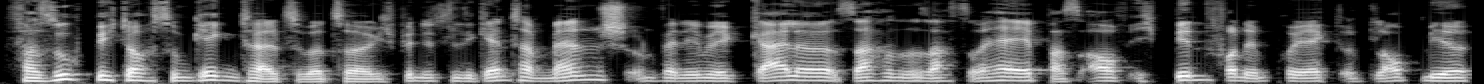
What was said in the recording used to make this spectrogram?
versucht mich doch zum Gegenteil zu überzeugen. Ich bin intelligenter Mensch und wenn ihr mir geile Sachen sagt, so hey, pass auf, ich bin von dem Projekt und glaubt mir,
